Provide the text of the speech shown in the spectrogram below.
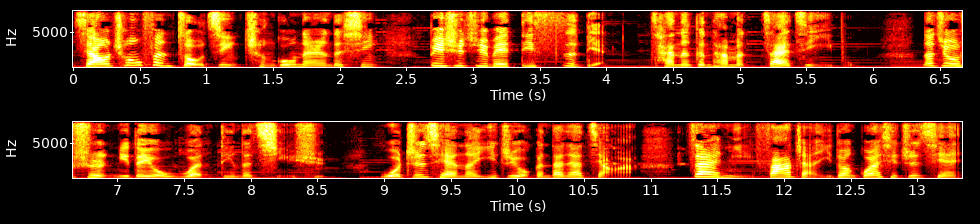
想要充分走进成功男人的心，必须具备第四点，才能跟他们再进一步，那就是你得有稳定的情绪。我之前呢一直有跟大家讲啊，在你发展一段关系之前，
